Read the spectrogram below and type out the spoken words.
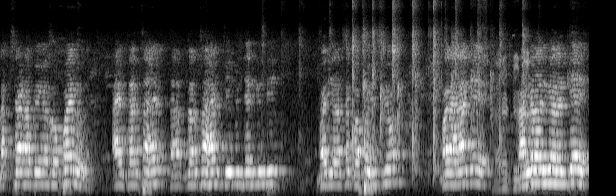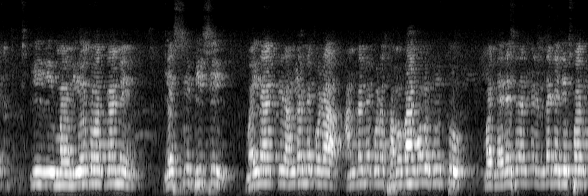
లక్ష డెబ్బై వేల రూపాయలు ఆయన ధన సహాయం ధన- సహాయం చేయడం జరిగింది. మరి అంత గొప్ప విషయం. మరి అలాగే రంగరాజు గారు అంటే ఈ మన నియోజకవర్గాన్ని ఎస్సీ బీసీ మైనార్టీలు అందరినీ కూడా అందరినీ కూడా సమభాగంలో చూస్తూ మరి నరేష్ రాజు గారు ఇందాకే చెప్పారు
